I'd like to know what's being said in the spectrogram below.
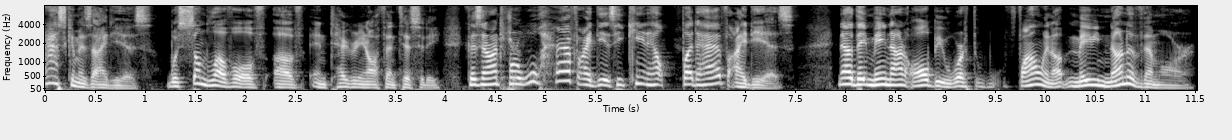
ask him his ideas with some level of, of integrity and authenticity. Because an entrepreneur sure. will have ideas. He can't help but have ideas. Now, they may not all be worth following up. Maybe none of them are.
